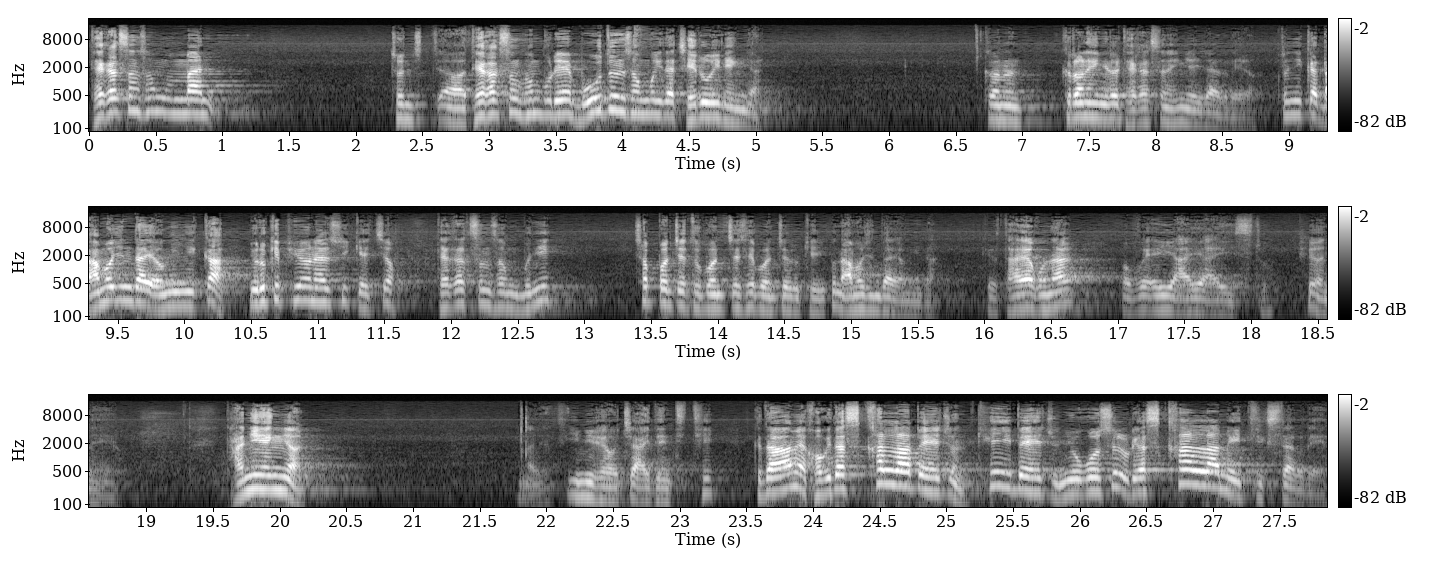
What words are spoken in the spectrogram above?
대각선 성분만, 존, 어, 대각선 성분의 모든 성분이 다 제로인 행렬. 그거는 그런 행렬을 대각선 행렬이라 그래요. 그러니까 나머진 다 0이니까 이렇게 표현할 수 있겠죠. 대각선 성분이 첫 번째, 두 번째, 세 번째 이렇게 있고 나머진 다 0이다. 그래서 diagonal of A, I, I로 표현해요. 단위 행렬. 이미 배웠죠, identity. 그 다음에 거기다 스칼라 배해준, K 배해준 요것을 우리가 스칼라 매트릭스라 그래요.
